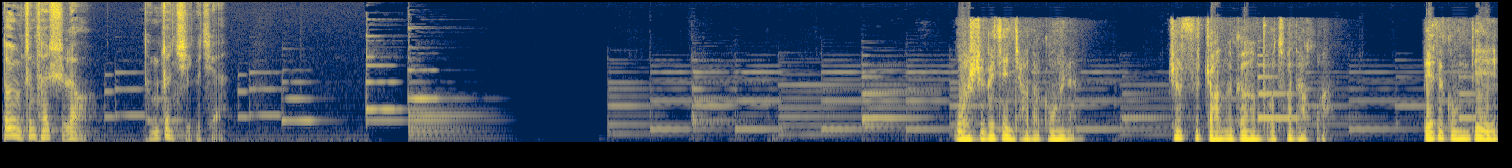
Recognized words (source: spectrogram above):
都用真材实料，能赚几个钱？我是个建桥的工人，这次找了个不错的活。别的工地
